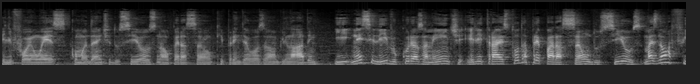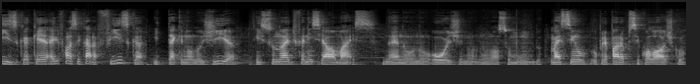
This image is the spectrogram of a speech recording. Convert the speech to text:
Ele foi um ex-comandante dos SEALs na operação que prendeu Osama Bin Laden. E nesse livro, curiosamente, ele traz toda a preparação dos SEALs, mas não a física, que ele fala assim, cara, física e tecnologia isso não é diferencial mais, né, no, no hoje, no, no, nosso mundo. Mas sim o, o preparo psicológico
